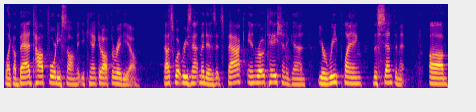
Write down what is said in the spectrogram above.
like a bad top 40 song that you can't get off the radio. That's what resentment is. It's back in rotation again. You're replaying the sentiment. Um,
